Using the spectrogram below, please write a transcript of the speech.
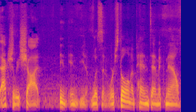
actually shot in, in you know, listen, we're still in a pandemic now.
